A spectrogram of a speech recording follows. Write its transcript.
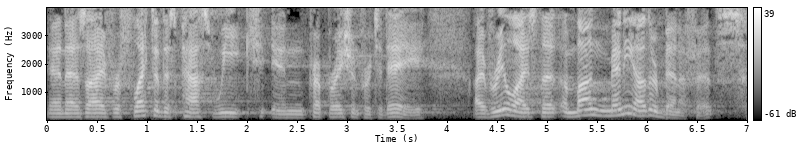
And as I've reflected this past week in preparation for today, I've realized that among many other benefits,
